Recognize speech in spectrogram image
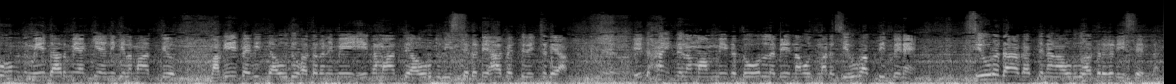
කොහොමද මේ ධර්මයක් කියන්නේ කියලා මහත්ය මගේ පැවිද්ද අවුරුදු 4 නෙමේ ඒක මහත්ය අවුරුදු 20කට එහා පැත්තේ වෙච්ච දෙයක්. එදා ඉඳලා මම මේක තෝරලා දෙන්න නමුත් මට සිවුරක් තිබ්බේ නැහැ. සිවුර දාගත්තේ නම් අවුරුදු 4කට ඉස්සෙල්ලා.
